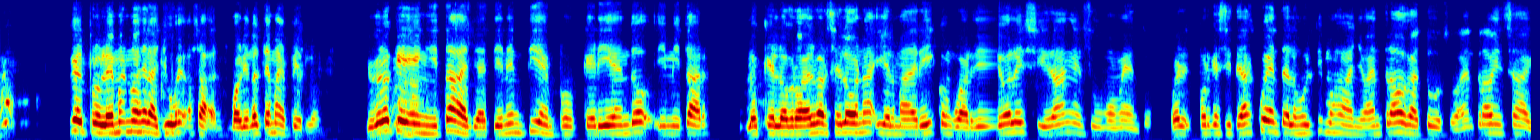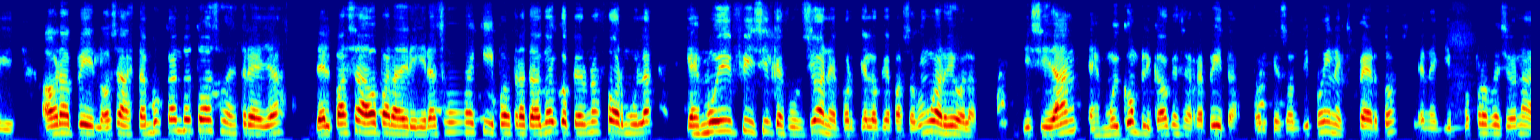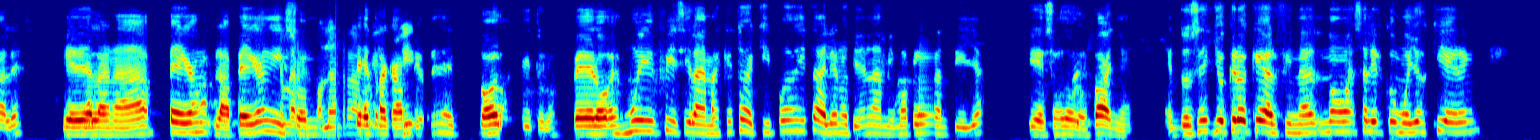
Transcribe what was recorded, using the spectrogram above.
El problema no es de la Juve, o sea, volviendo al tema de Pirlo. Yo creo que Ajá. en Italia tienen tiempo queriendo imitar lo que logró el Barcelona y el Madrid con Guardiola y Zidane en su momento. Por- Porque si te das cuenta, en los últimos años ha entrado Gattuso, ha entrado Inzaghi, ahora Pirlo, o sea, están buscando todas sus estrellas del pasado para dirigir a sus equipos, tratando de copiar una fórmula que es muy difícil que funcione, porque lo que pasó con Guardiola y Zidane es muy complicado que se repita, porque son tipos inexpertos en equipos profesionales que de la nada pegan, la pegan y son. Sí, tetracampeones de todos los títulos. Pero es muy difícil, además que estos equipos de Italia no tienen la misma plantilla que esos dos de España. Entonces yo creo que al final no va a salir como ellos quieren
